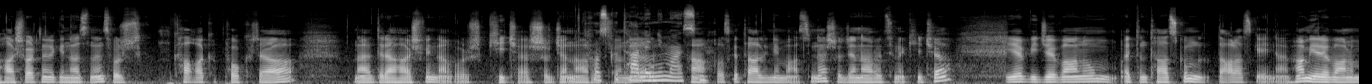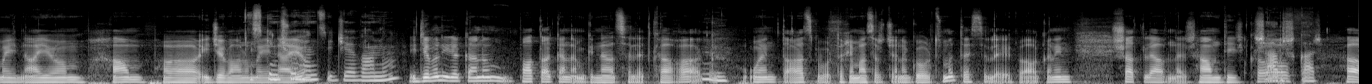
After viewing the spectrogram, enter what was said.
Հաշվարկները գնացն են, որ քաղաքը փոքր է, Նաև դրա հաշվին է, որ քիչ է շրջանառությունը։ Խոսքը Թալինի մասին։ Հա, խոսքը Թալինի մասին է, շրջանառությունը քիչ է։ Եվ Իջևանում այդ ընթացքում տարածք էի նայում։ Համ Երևանում էի նայում, համ Իջևանում էի նայում։ Իսկ հենց Իջևանում։ Իջևանը իրականում պատական եմ գնացել այդ քաղաք ու այն տարածքը, որտեղ հիմա սրճանը գործում է, տեսել էի բավականին շատ լավն էր, համ դիրքով։ Շարժ կար։ Հա,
